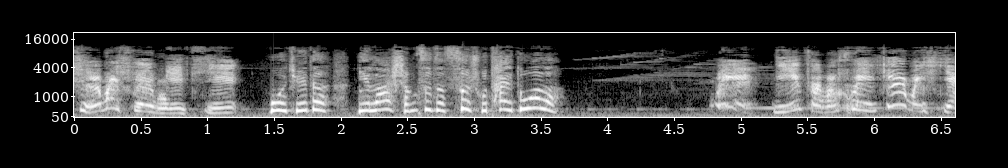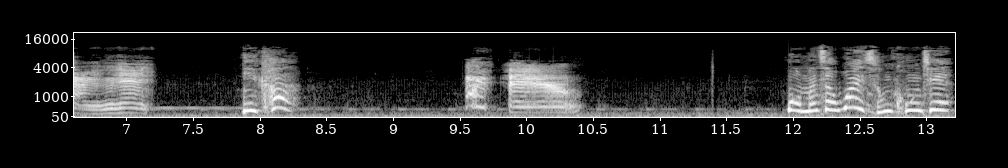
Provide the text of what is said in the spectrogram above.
什么是谜题？我觉得你拉绳子的次数太多了。喂，你怎么会这么想呢？你看，啊哦，我们在外层空间，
